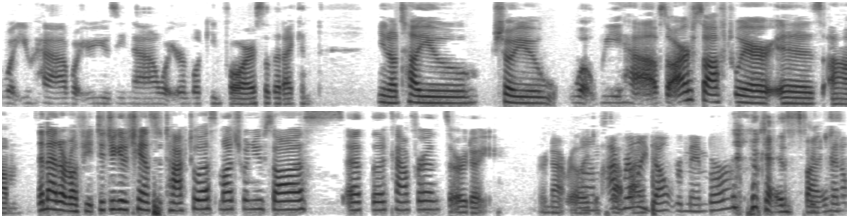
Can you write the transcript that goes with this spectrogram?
what you have, what you're using now, what you're looking for, so that I can, you know, tell you, show you what we have. So our software is, um, and I don't know if you did you get a chance to talk to us much when you saw us at the conference, or don't you, or not really? Um, I stop by? really don't remember. okay, it's fine. It's been a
